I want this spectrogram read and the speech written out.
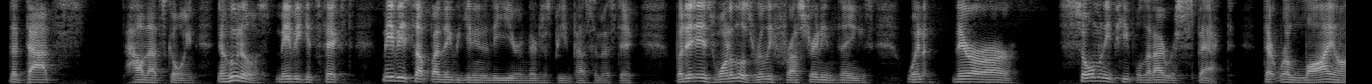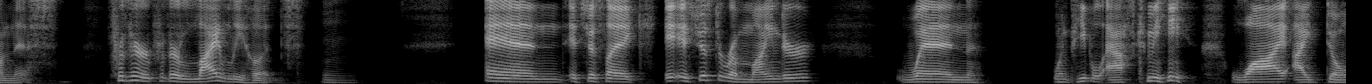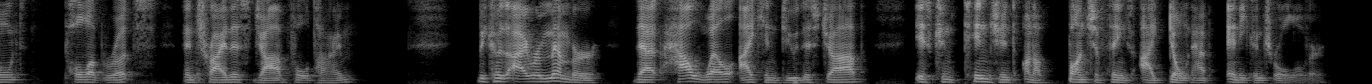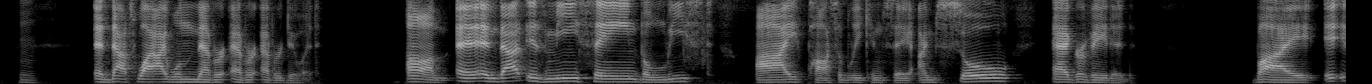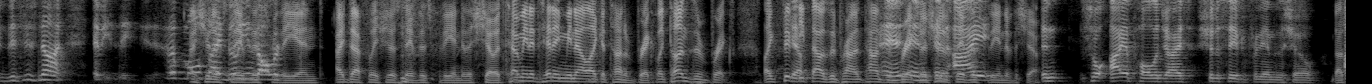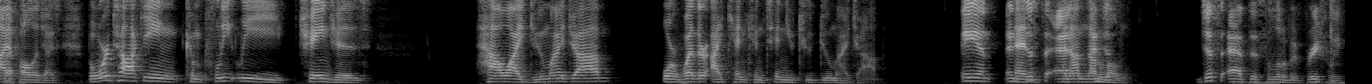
that that's how that's going. Now, who knows? Maybe it gets fixed. Maybe it's up by the beginning of the year and they're just being pessimistic. But it is one of those really frustrating things when there are so many people that I respect that rely on this for their for their livelihoods. Mhm. And it's just like it- it's just a reminder when when people ask me why I don't pull up roots and try this job full time because I remember that how well I can do this job is contingent on a bunch of things I don't have any control over. Hmm. And that's why I will never, ever, ever do it. Um, and, and that is me saying the least I possibly can say. I'm so aggravated by it, it- this is not I mean, it's a I should have saved multi-billion this dollar for the end. I definitely should have saved this for the end of the show. It's, I mean, it's hitting me now like a ton of bricks, like tons of bricks, like fifty thousand pounds of And- bricks. I should have and saved this for the end of the show. And so I apologize. Should have saved it for the end of the show. That's I okay. apologize. But we're talking completely changes how I do my job or whether I can continue to do my job. And, and And, just to add, and I'm not and just, just to add this a little bit briefly,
